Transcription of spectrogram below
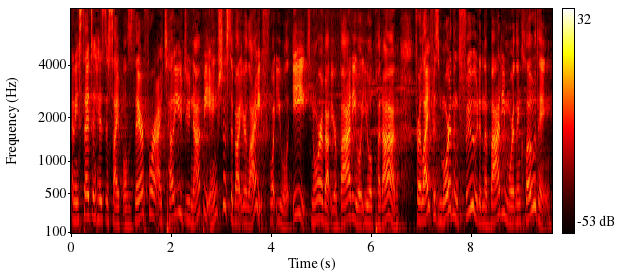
And he said to his disciples, Therefore I tell you, do not be anxious about your life, what you will eat, nor about your body, what you will put on. For life is more than food, and the body more than clothing.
